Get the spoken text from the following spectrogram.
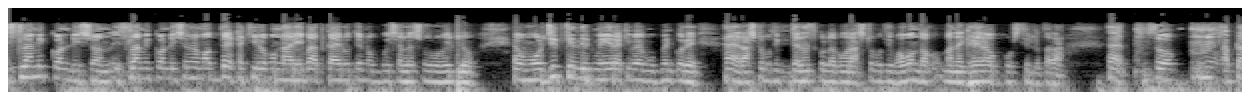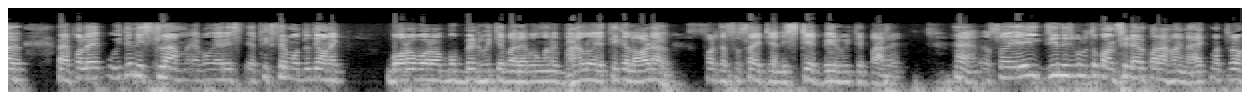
Islamic condition Islamic কন্ডিশনের মধ্যে একটা কীরকম নারীবাদ কায়রোতে নব্বই সালে শুরু হইল এবং মসজিদ কেন্দ্রিক মেয়েরা কীভাবে মুভমেন্ট করে হ্যাঁ রাষ্ট্রপতি চ্যালেঞ্জ করল এবং রাষ্ট্রপতি ভবন মানে ঘেরাও করছিল তারা। হ্যাঁ তো আপনার ফলে উইদিন ইসলাম এবং এথিক্স এর মধ্যে দিয়ে অনেক বড় বড় মুভমেন্ট হইতে পারে এবং অনেক ভালো ethical order for the society and state বের হইতে পারে। হ্যাঁ সো এই জিনিসগুলো তো কনসিডার করা হয় না। একমাত্র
